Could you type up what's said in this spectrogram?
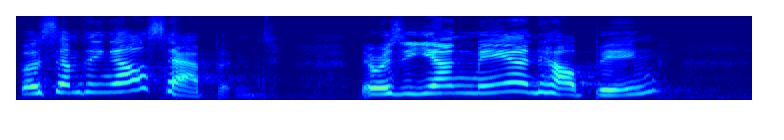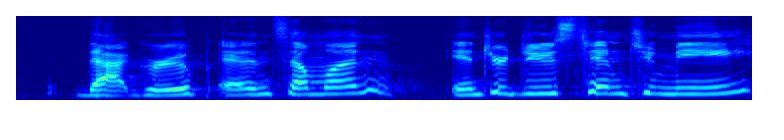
But something else happened. There was a young man helping that group, and someone introduced him to me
